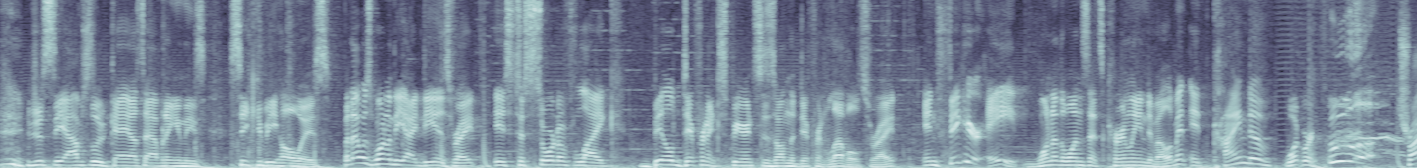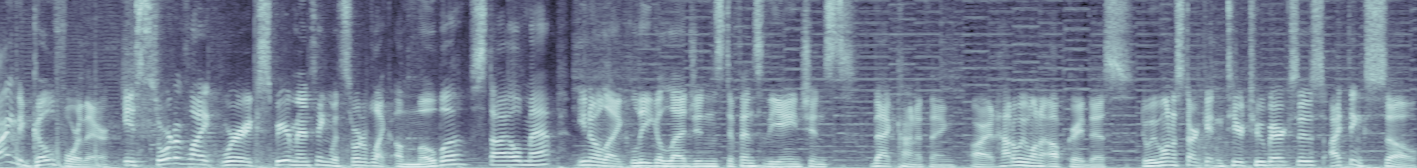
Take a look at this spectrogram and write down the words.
you just see absolute chaos happening in these CQB hallways. But that was one of the ideas, right? Is to sort of like build different experiences on the different levels, right? In Figure 8, one of the ones that's currently in development, it kind of, what we're trying to go for there is sort of like we're experimenting with sort of like a MOBA style map. You know, like League of Legends, Defense of the Ancients, that kind of thing. All right, how do we want to upgrade this? Do we want to start getting tier two barracks? I think so.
